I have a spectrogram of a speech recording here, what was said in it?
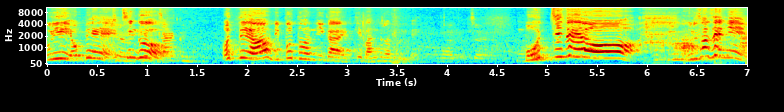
우리 옆에 친구 어때요? 리포터 언니가 이렇게 만들었는데. 멋지대요. 우리 선생님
